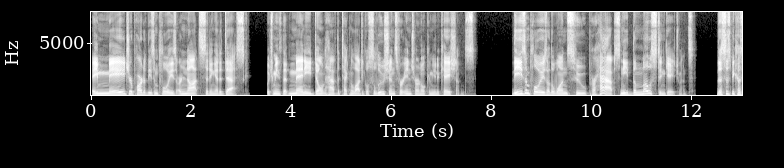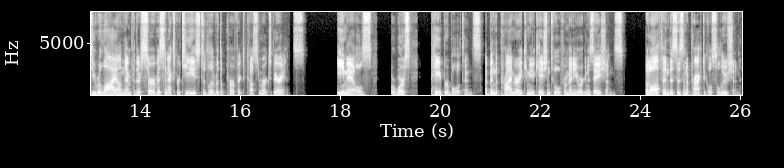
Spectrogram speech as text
a major part of these employees are not sitting at a desk, which means that many don't have the technological solutions for internal communications. These employees are the ones who perhaps need the most engagement. This is because you rely on them for their service and expertise to deliver the perfect customer experience. Emails, or worse, paper bulletins, have been the primary communication tool for many organizations. But often, this isn't a practical solution,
